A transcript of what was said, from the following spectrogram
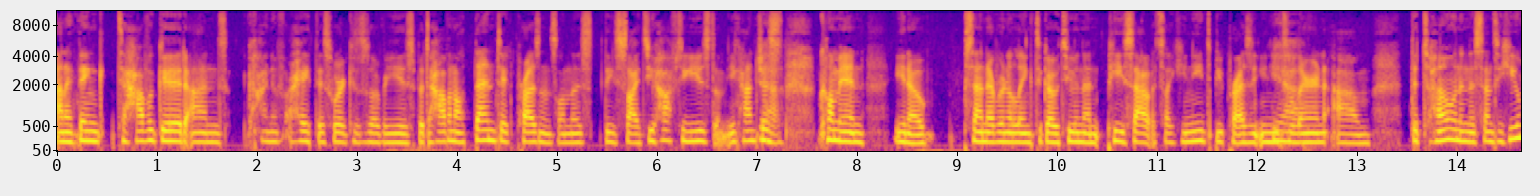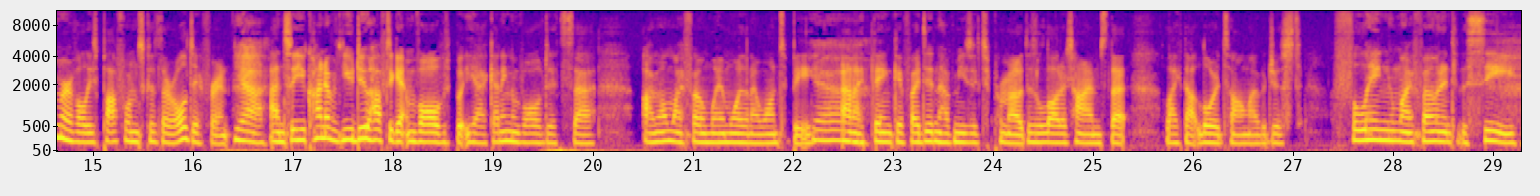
And I think to have a good and kind of I hate this word because it's overused, but to have an authentic presence on this these sites, you have to use them. You can't just come in, you know. Send everyone a link to go to and then peace out. It's like you need to be present. You need Yeah. to learn um, the tone and the sense of humor of all these platforms because they're all different. Yeah. And so you kind of you do have to get involved, but yeah, getting involved it's uh I'm on my phone way more than I want to be. Yeah. And I think if I didn't have music to promote, there's a lot of times that like that Lorde song I would just fling my phone into the sea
